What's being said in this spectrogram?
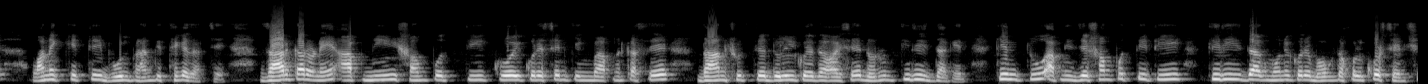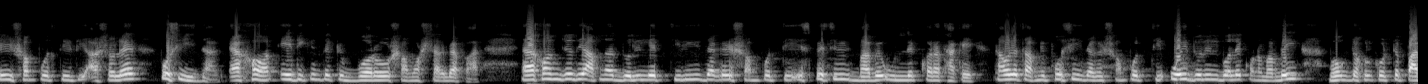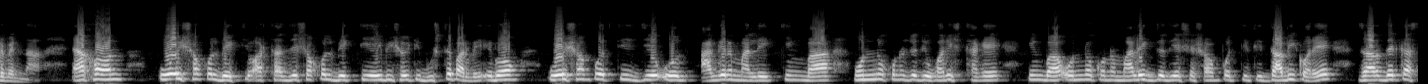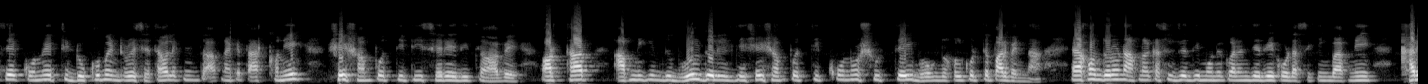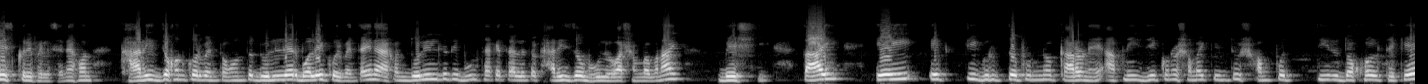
অনেক ক্ষেত্রেই ভুল ভ্রান্তি থেকে যাচ্ছে। যার কারণে আপনি সম্পত্তি ক্রয় করেছেন কিংবা আপনার কাছে দান সূত্রে দলিল করে দেওয়া হয়েছে, ধরুন তিরিশ দাগের। কিন্তু আপনি যে সম্পত্তিটি তিরিশ দাগ মনে করে ভোগ দখল করছেন, সেই সম্পত্তিটি আসলে পঁচিশ দাগ। এখন এটি কিন্তু একটি বড় সমস্যার ব্যাপার। এখন যদি আপনার দলিলে তিরিশ দাগের সম্পত্তি স্পেসিফিকভাবে উল্লেখ করা থাকে, তাহলে তো আপনি পঁচিশ দাগের সম্পত্তি ওই দলিল বলে কোনোভাবেই ভোগ দখল করতে পারবেন না। এখন ওই সকল ব্যক্তি, অর্থাৎ যে সকল ব্যক্তি এই বিষয়টি বুঝতে পারবে এবং ওই সম্পত্তি যে ওর আগের মালিক কিংবা অন্য কোনো যদি ওয়ারিশ থাকে কিংবা অন্য কোনো মালিক যদি এসে সম্পত্তিটি দাবি করে, যাদের কাছে কোনো একটি ডকুমেন্ট রয়েছে, তাহলে কিন্তু আপনাকে তাৎক্ষণিক সেই সম্পত্তিটি ছেড়ে দিতে হবে। অর্থাৎ আপনি কিন্তু ভুল দলিল দিয়ে সেই সম্পত্তি কোনো সূত্রেই ভোগ দখল করতে পারবেন না। এখন ধরুন আপনার কাছে যদি মনে করেন যে রেকর্ড আছে কিংবা আপনি খারিজ করে ফেলেছেন, এখন খারিজ যখন করবেন তখন তো দলিলের বলেই করবেন, তাই না? এখন দলিল যদি ভুল থাকে তাহলে তো খারিজও ভুল হওয়ার সম্ভাবনাই বেশি। তাই এই একটি গুরুত্বপূর্ণ কারণে আপনি যে কোনো সময় কিন্তু সম্পত্তির দখল থেকে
